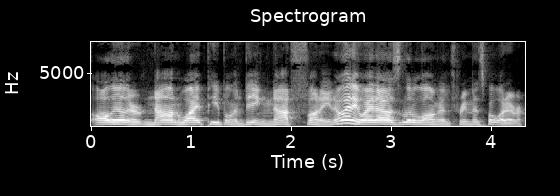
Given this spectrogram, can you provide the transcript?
all the other non-white people and being not funny. You know, anyway, that was a little longer than three minutes, but whatever.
